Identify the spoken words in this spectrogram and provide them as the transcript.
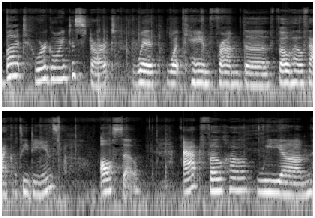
But we're going to start with what came from the Pfoho faculty deans. Also, at Pfoho, we, um,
